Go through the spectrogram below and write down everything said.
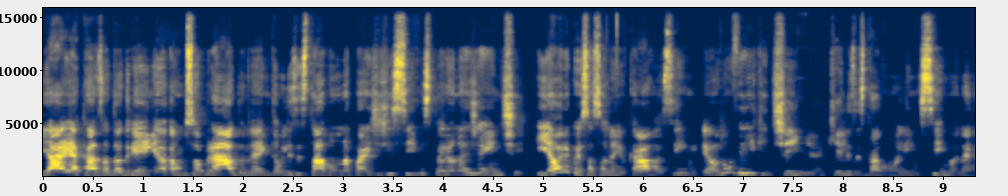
E aí a casa do Adrien é um sobrado, né? Então eles estavam na parte de cima esperando a gente. E a hora que eu estacionei o carro, assim, eu não vi que tinha, que eles estavam ali em cima, né?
